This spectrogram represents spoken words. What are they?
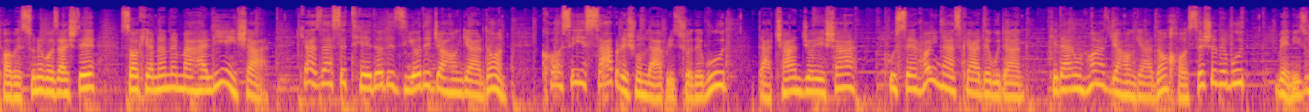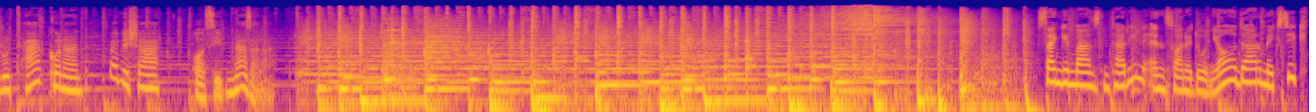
تابستون گذشته ساکنان محلی این شهر که از دست تعداد زیاد جهانگردان کاسه صبرشون لبریز شده بود در چند جای شهر پوسترهایی نصب کرده بودند که در اونها از جهانگردان خواسته شده بود ونیز رو ترک کنند و به شهر آسیب نزنند. سنگین بزنترین انسان دنیا در مکزیک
